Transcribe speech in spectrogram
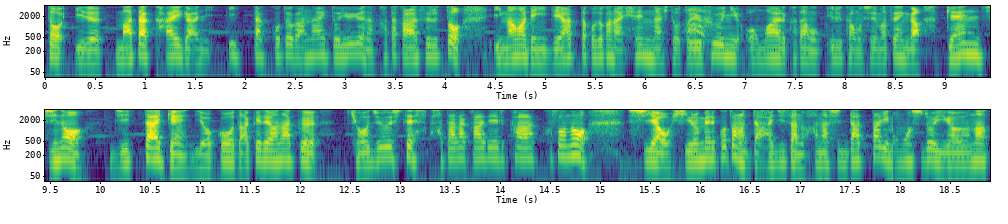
といるまた海外に行ったことがないというような方からすると今までに出会ったことがない変な人というふうに思える方もいるかもしれませんが現地の実体験旅行だけではなく居住して働かれるからこその視野を広めることの大事さの話だったり面白いような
